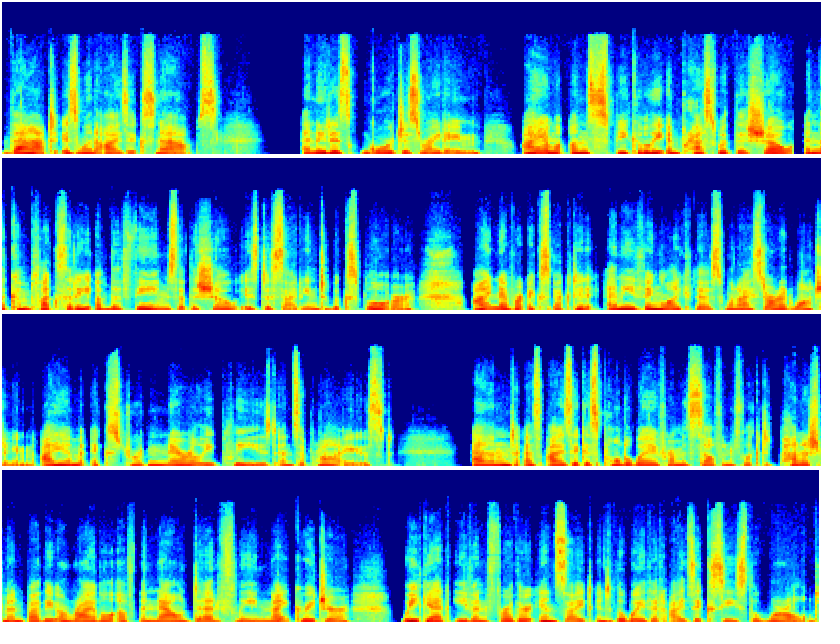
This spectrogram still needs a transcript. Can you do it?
that is when Isaac snaps and it is gorgeous writing. I am unspeakably impressed with this show and the complexity of the themes that the show is deciding to explore. I never expected anything like this when I started watching. I am extraordinarily pleased and surprised. And as Isaac is pulled away from his self inflicted punishment by the arrival of the now dead fleeing night creature, we get even further insight into the way that Isaac sees the world.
